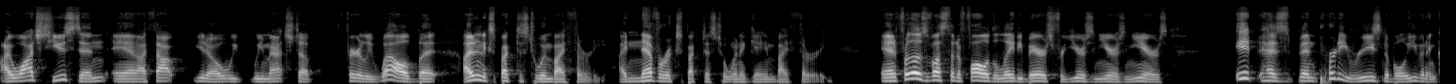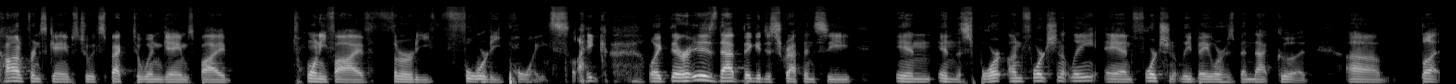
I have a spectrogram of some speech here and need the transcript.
I watched Houston and I thought, you know, we we matched up fairly well, but I didn't expect us to win by 30. I never expect us to win a game by 30. And for those of us that have followed the Lady Bears for years and years and years, it has been pretty reasonable, even in conference games, to expect to win games by 25, 30, 40 points. Like, like there is that big a discrepancy in in the sport, unfortunately. And fortunately, Baylor has been that good. Um, but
